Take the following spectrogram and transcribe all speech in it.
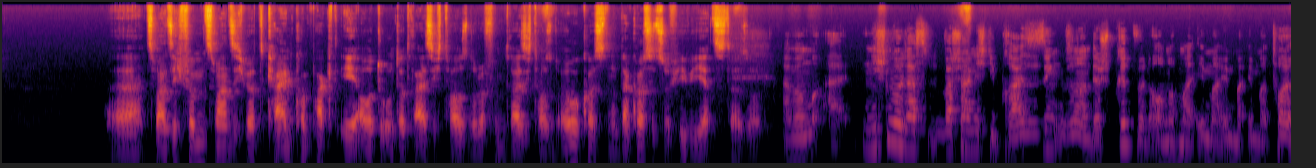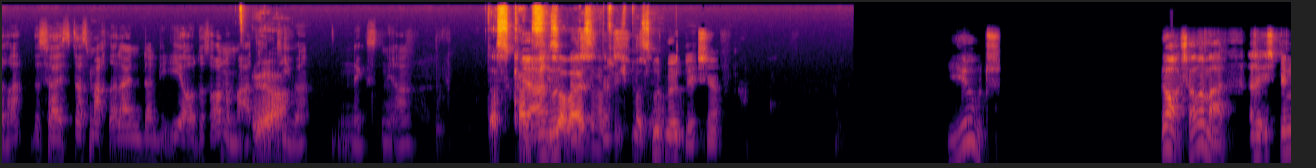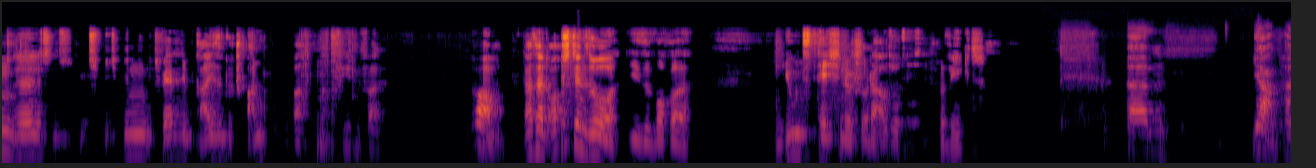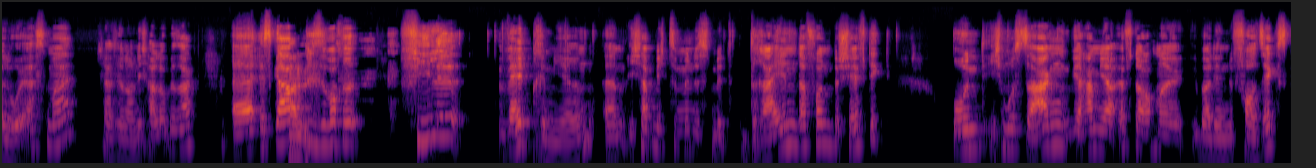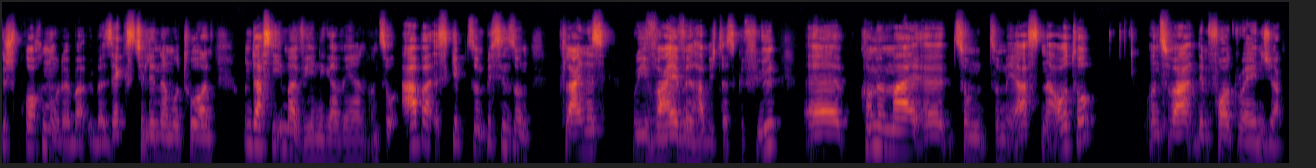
äh, 2025 wird kein Kompakt-E-Auto unter 30.000 oder 35.000 Euro kosten und da kostet so viel wie jetzt. Also Aber äh, nicht nur, dass wahrscheinlich die Preise sinken, sondern der Sprit wird auch nochmal immer, immer, immer teurer. Das heißt, das macht alleine dann die E-Autos auch nochmal Ja. attraktiver in den nächsten Jahren. das kann Ja, gut, fieserweise das, natürlich das ist gut passieren. möglich, ja. Gut. Ja, schauen wir mal. Also ich bin, äh, ich, ich bin, ich werde die Preise gespannt beobachten auf jeden Fall. Ja, was hat euch denn so diese Woche news-technisch oder autotechnisch bewegt? Ähm, ja, hallo erstmal. Ich hatte ja noch nicht Hallo gesagt. Äh, es gab Hallo. diese Woche viele Weltpremieren. Ähm, ich habe mich zumindest mit dreien davon beschäftigt. Und ich muss sagen, wir haben ja öfter auch mal über den V6 gesprochen oder über, über Sechszylindermotoren und dass die immer weniger wären und so. Aber es gibt so ein bisschen so ein kleines Revival, habe ich das Gefühl. Äh, kommen wir mal äh, zum, zum ersten Auto und zwar dem Ford Ranger.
